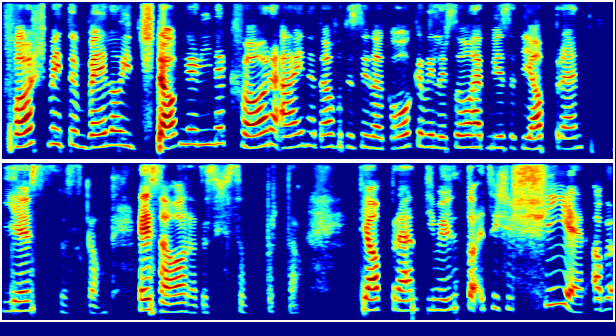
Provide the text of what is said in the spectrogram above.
fast mit dem Velo in die Stangen reingefahren, einer da von der Synagoge, weil er so hat müssen, die abbrennt. Jesus Gott. Hey Sarah, das ist super da. Die abbrennte Mülltonne. Jetzt ist er schier, aber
